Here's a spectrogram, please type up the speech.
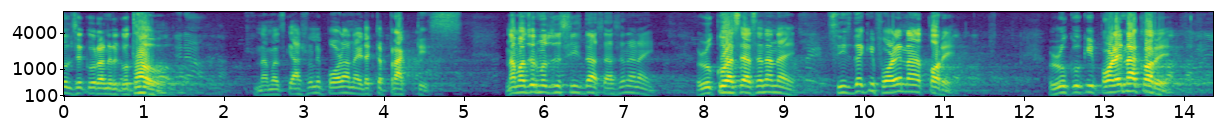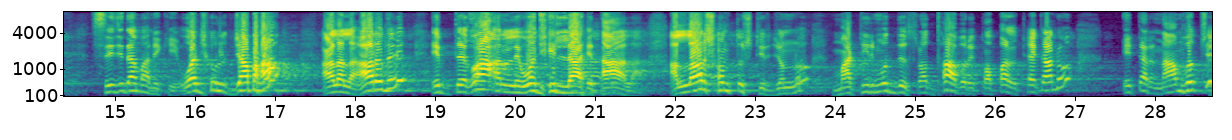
বলছে কোরআনের কোথাও? নামাজ কি আসলে পড়া না? এটা একটা প্র্যাকটিস নামাজের মধ্যে সিজদা আছে আছে না নাই? রুকু আছে আছে না নাই? সিজদা কি পড়ে না করে? রুকু কি পড়ে না করে? সিজদা মানে কি? ওয়াজুল জাবহা আলাল আরদে ইবতিগাআন লিওয়াজহিল্লাহি তাআলা। আল্লাহর সন্তুষ্টির জন্য মাটির মধ্যে শ্রদ্ধা ভরে কপাল ঠেকানো, এটার নাম হচ্ছে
